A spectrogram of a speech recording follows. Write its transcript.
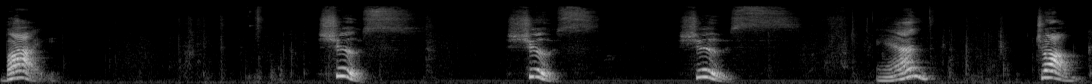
Buy. Shoes. Shoes. Shoes. And jog.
